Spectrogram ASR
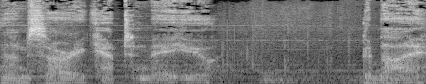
I'm sorry, Captain Mayhew. Goodbye.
